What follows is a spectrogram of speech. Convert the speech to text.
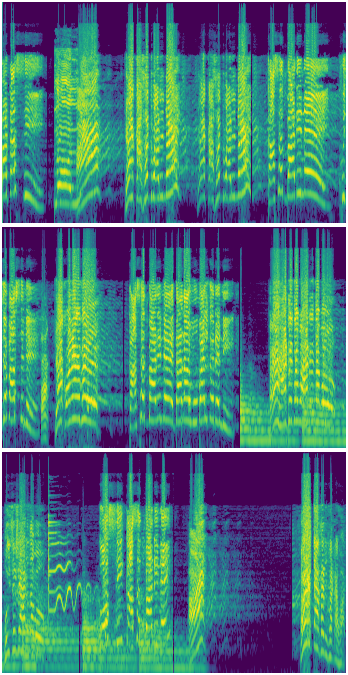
পাঠাচ্ছি। হ্যাঁ এ কাসাত বাড়ি নাই? এ কাসাত বাড়ি নাই? কাছের বাড়ি নেই খুঁজে পাচ্ছি নে। কে কোনে গেছে কাছের বাড়ি নেই দাঁড়াও মোবাইল করে নি। হ্যাঁ হাটে যাব হাটে যাব। বুঝছ সে হাটে যাব। করছি কাছের বাড়ি নেই? হ্যাঁ? হ্যাঁ তাড়াতাড়ি ফাটা ভাত।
